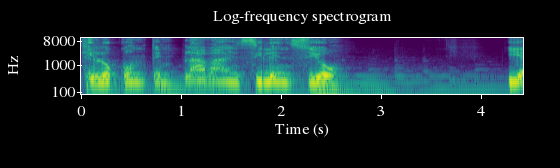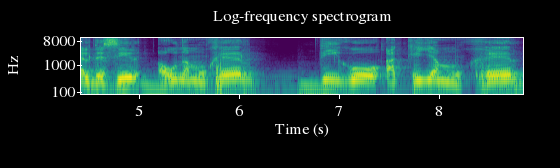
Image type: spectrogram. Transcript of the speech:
que lo contemplaba en silencio. Y al decir a una mujer, digo aquella mujer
